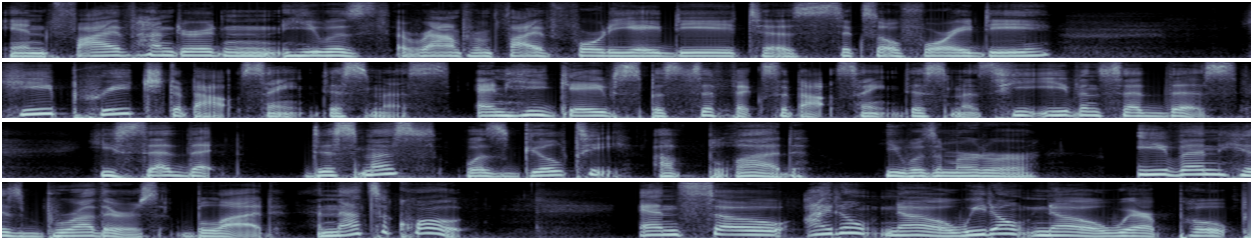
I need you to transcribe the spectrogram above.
in 500 and he was around from 540 AD to 604 AD. He preached about Saint Dismas and he gave specifics about Saint Dismas. He even said this. He said that Dismas was guilty of blood. He was a murderer even his brother's blood. And that's a quote. And so I don't know. We don't know where Pope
